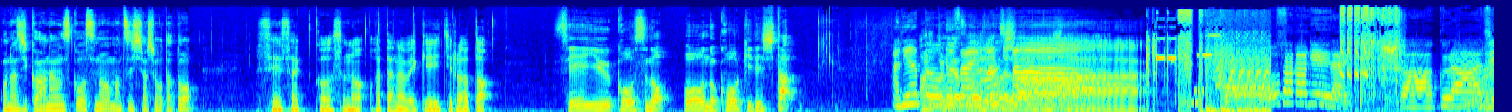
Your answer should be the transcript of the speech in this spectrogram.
同じくアナウンスコースの松下翔太と制作コースの渡辺圭一郎と声優コースの大野幸喜でした。ありがとうございました。大阪芸大学ラジ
